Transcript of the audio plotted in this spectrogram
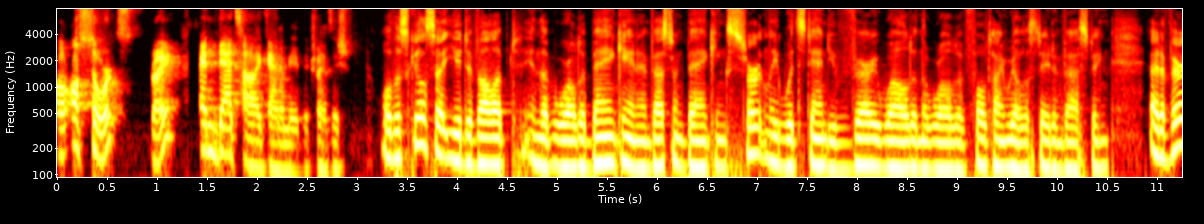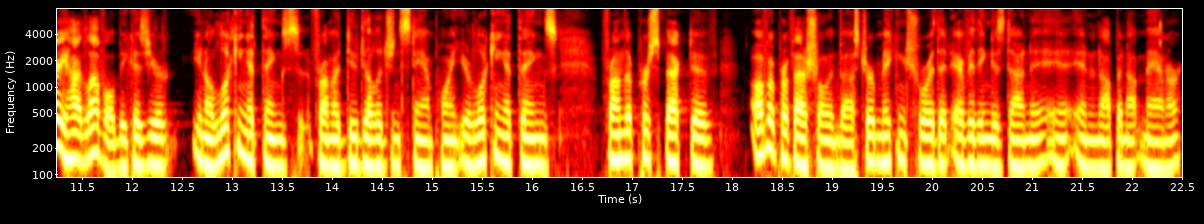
of sorts, right? And that's how I kind of made the transition. Well, the skill set you developed in the world of banking and investment banking certainly would stand you very well in the world of full-time real estate investing at a very high level because you're, you know, looking at things from a due diligence standpoint. You're looking at things from the perspective of a professional investor, making sure that everything is done in, in an up and up manner?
